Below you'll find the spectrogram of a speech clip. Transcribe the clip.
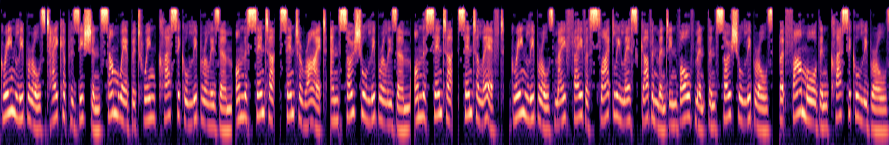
Green liberals take a position somewhere between classical liberalism on the center, center-right and social liberalism on the center, center-left. Green liberals may favor slightly less government involvement than social liberals, but far more than classical liberals.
